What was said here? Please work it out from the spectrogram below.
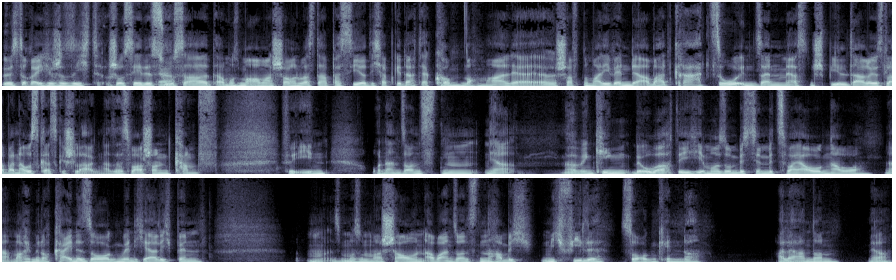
österreichischer Sicht, José de Ja. Sousa, da muss man auch mal schauen, was da passiert. Ich habe gedacht, er kommt nochmal, der er schafft nochmal die Wende, aber hat gerade so in seinem ersten Spiel Darius Labanauskas geschlagen. Also das war schon ein Kampf für ihn. Und ansonsten, ja, Mervyn King beobachte ich immer so ein bisschen mit zwei Augen, aber ja, mache ich mir noch keine Sorgen, wenn ich ehrlich bin. Das muss man mal schauen. Aber ansonsten habe ich nicht viele Sorgenkinder. Alle anderen, ja,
